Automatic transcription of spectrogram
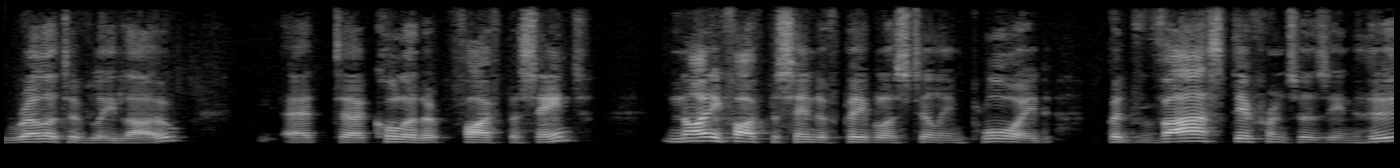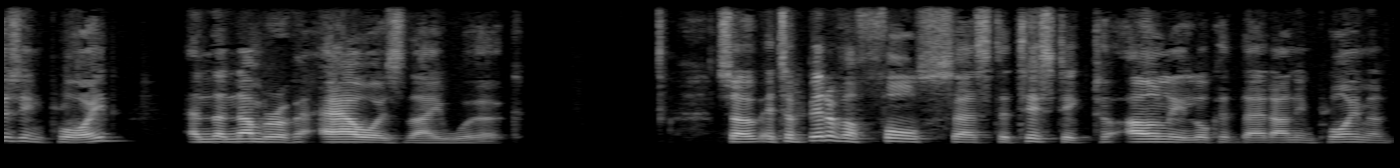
relatively low, at uh, call it at five percent, ninety-five percent of people are still employed, but vast differences in who's employed and the number of hours they work. So it's a bit of a false uh, statistic to only look at that unemployment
